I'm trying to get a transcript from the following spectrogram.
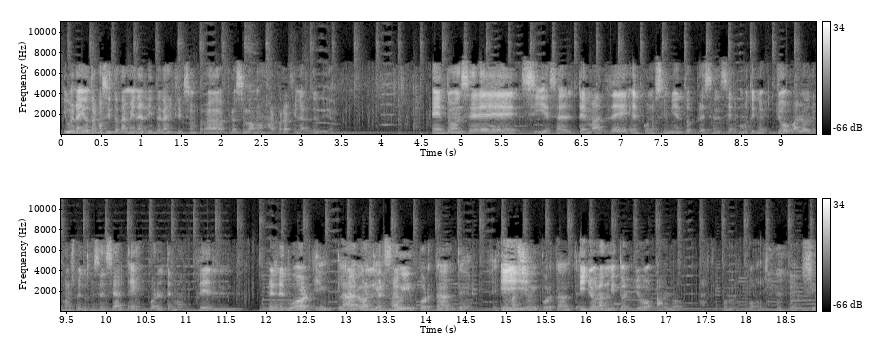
Y bueno, hay otra cosita también en el link de la descripción, para, pero eso lo vamos a dejar para el final del video. Entonces, sí, o sea, el tema del conocimiento presencial, como te digo, yo valoro el conocimiento presencial es por el tema del el networking, claro, el que es muy importante, es Y- demasiado importante. Y yo lo admito, yo hablo hasta por los codos. sí.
